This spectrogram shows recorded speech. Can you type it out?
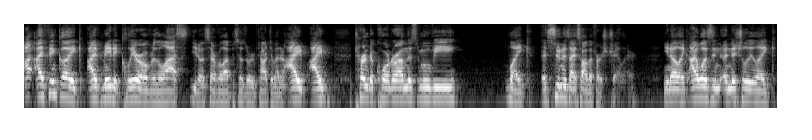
I, I think like I've made it clear over the last you know several episodes where we've talked about it. I I turned a corner on this movie like as soon as I saw the first trailer. You know, like I wasn't initially like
